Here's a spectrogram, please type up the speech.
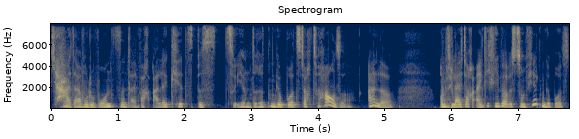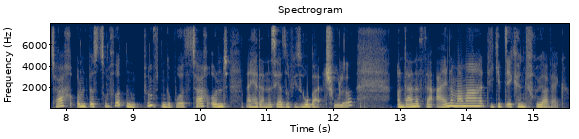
ja, da wo du wohnst, sind einfach alle Kids bis zu ihrem dritten Geburtstag zu Hause. Alle. Und vielleicht auch eigentlich lieber bis zum vierten Geburtstag und bis zum vierten, fünften Geburtstag. Und naja, dann ist ja sowieso bald Schule. Und dann ist da eine Mama, die gibt ihr Kind früher weg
